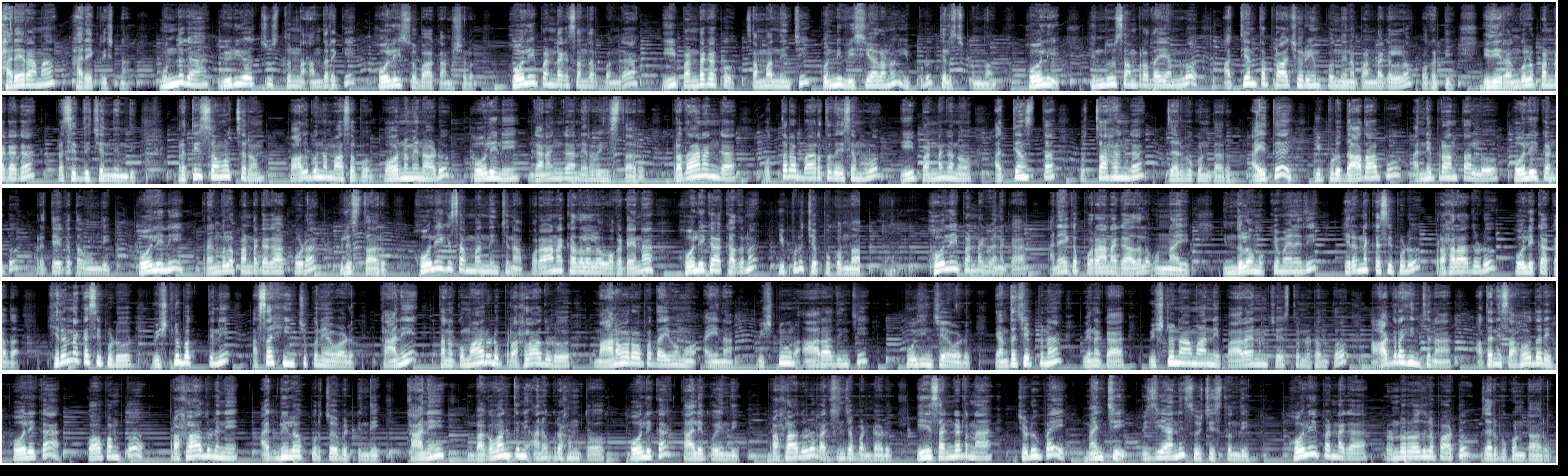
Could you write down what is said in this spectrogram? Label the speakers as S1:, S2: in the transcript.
S1: హరే రామ హరే కృష్ణ. ముందుగా వీడియో చూస్తున్న అందరికీ హోలీ శుభాకాంక్షలు. హోలీ పండగ సందర్భంగా ఈ పండగకు సంబంధించి కొన్ని విషయాలను ఇప్పుడు తెలుసుకుందాం. హోలీ హిందూ సంప్రదాయంలో అత్యంత ప్రాచుర్యం పొందిన పండగల్లో ఒకటి. ఇది రంగుల పండగగా ప్రసిద్ధి చెందింది. ప్రతి సంవత్సరం పాల్గొన్న మాసపు పౌర్ణమి నాడు హోలీని ఘనంగా నిర్వహిస్తారు. ప్రధానంగా ఉత్తర భారతదేశంలో ఈ పండుగను అత్యంత ఉత్సాహంగా జరుపుకుంటారు. అయితే ఇప్పుడు దాదాపు అన్ని ప్రాంతాల్లో హోలీకంటూ ప్రత్యేకత ఉంది. హోలీని రంగుల పండగగా కూడా పిలుస్తారు. హోలీకి సంబంధించిన పురాణ కథలలో ఒకటైన హోలికా కథను ఇప్పుడు చెప్పుకుందాం. హోలీ పండగ వెనుక అనేక పురాణ గాథలు ఉన్నాయి. ఇందులో ముఖ్యమైనది హిరణ్యకశిపుడు ప్రహ్లాదుడు హోలికా కథ. హిరణ్యకశిపుడు విష్ణు భక్తిని అసహించుకునేవాడు. కానీ తన కుమారుడు ప్రహ్లాదుడు మానవ రూప దైవము అయిన విష్ణువును ఆరాధించి పూజించేవాడు. ఎంత చెప్పినా వినక విష్ణునామాన్ని పారాయణం చేస్తుండటంతో ఆగ్రహించిన అతని సహోదరి హోలిక కోపంతో ప్రహ్లాదుడిని అగ్నిలో కూర్చోబెట్టింది. కానీ భగవంతుని అనుగ్రహంతో హోలిక కాలిపోయింది. ప్రహ్లాదుడు రక్షించబడ్డాడు. ఈ సంఘటన చెడుపై మంచి విజయాన్ని సూచిస్తుంది. హోలీ పండగ రెండు రోజుల పాటు జరుపుకుంటారు.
